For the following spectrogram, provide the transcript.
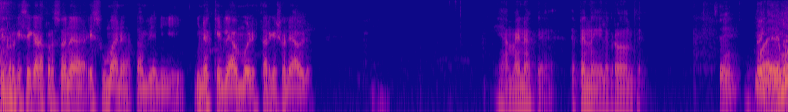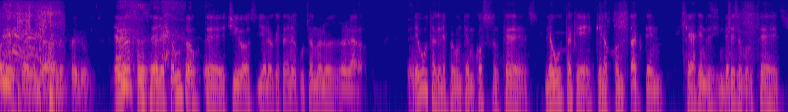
y porque sé que la persona es humana también y, no es que le va a molestar que yo le hable. Y a menos que depende que le pregunte. Sí, por ahí le molesta que le hable, Pelu. Y además, les pregunto a ustedes, chicos, y a los que están escuchando al otro lado. ¿Les gusta que les pregunten cosas a ustedes? ¿Les gusta que, los contacten? ¿Que la gente se interese por ustedes?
